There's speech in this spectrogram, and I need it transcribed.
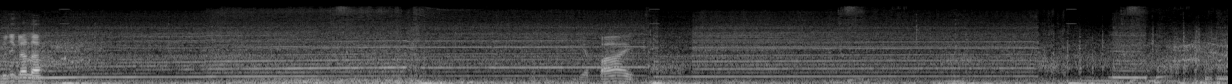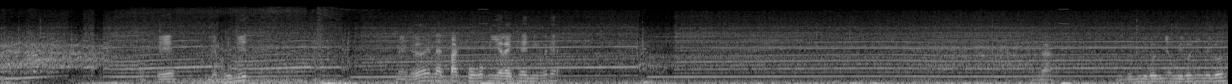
ลุ้นอีกแล้วเหรอเดี๋ยวไปโอเคอย่าไปมิดแม่งเอ้ยในตักกูก็มีอะไรแค่นี้วะเนี่ยนะมี ลุ้นมีลุ้นยังมีลุ้นยังมีลุ้น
